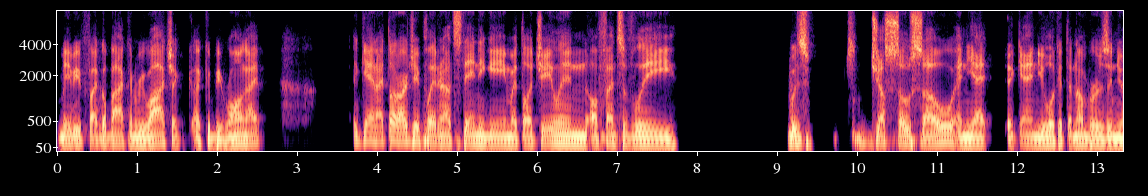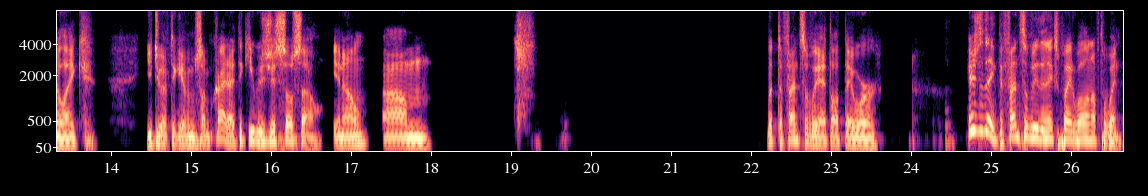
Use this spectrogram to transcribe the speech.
Maybe if I go back and rewatch, I I could be wrong. I again, I thought RJ played an outstanding game. I thought Jalen offensively was just so so, and yet again, you look at the numbers and you're like, you do have to give him some credit. I think he was just so so. You know, um, but defensively, I thought they were. Here's the thing: defensively, the Knicks played well enough to win.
